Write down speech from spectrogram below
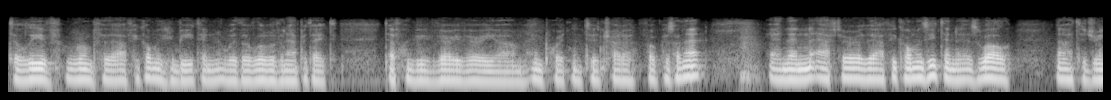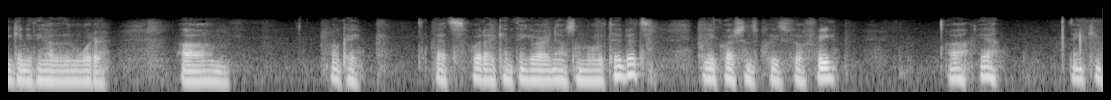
to leave room for the afikom you can be eaten with a little bit of an appetite. Definitely be very, very um, important to try to focus on that. And then after the afikom is eaten as well, not to drink anything other than water. Um, okay, that's what I can think of right now, some little tidbits. Any questions, please feel free. Uh, yeah, thank you.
